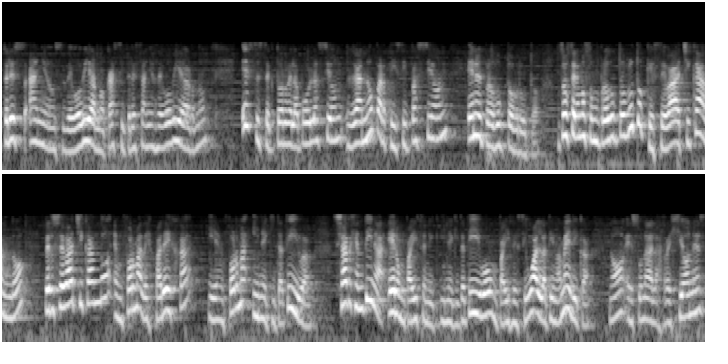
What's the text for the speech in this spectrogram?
tres años de gobierno, casi tres años de gobierno, ese sector de la población ganó participación en el Producto Bruto. Nosotros tenemos un Producto Bruto que se va achicando, pero se va achicando en forma despareja y en forma inequitativa. Ya Argentina era un país inequitativo, un país desigual, Latinoamérica, ¿no? Es una de las regiones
